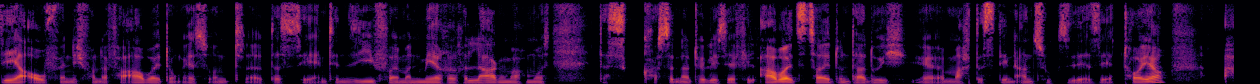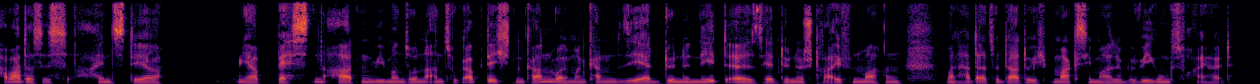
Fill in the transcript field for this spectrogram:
sehr aufwendig von der Verarbeitung ist und äh, das sehr intensiv, weil man mehrere Lagen machen muss. Das kostet natürlich sehr viel Arbeitszeit und dadurch äh, macht es den Anzug sehr, sehr teuer. Aber das ist eins der ja, besten Arten, wie man so einen Anzug abdichten kann, weil man kann sehr dünne Näht, äh, sehr dünne Streifen machen. Man hat also dadurch maximale Bewegungsfreiheit.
